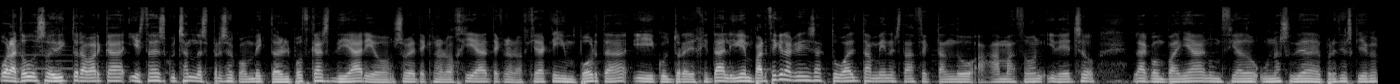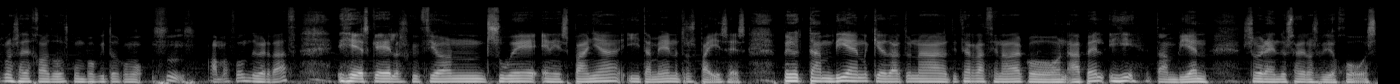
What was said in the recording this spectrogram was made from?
Hola a todos, soy Víctor Abarca y estás escuchando Expreso con Víctor, el podcast diario sobre tecnología, tecnología que importa y cultura digital. Y bien, parece que la crisis actual también está afectando a Amazon y de hecho la compañía ha anunciado una subida de precios que yo creo que nos ha dejado a todos un poquito como hmm, Amazon de verdad. Y es que la suscripción sube en España y también en otros países. Pero también quiero darte una noticia relacionada con Apple y también sobre la industria de los videojuegos.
